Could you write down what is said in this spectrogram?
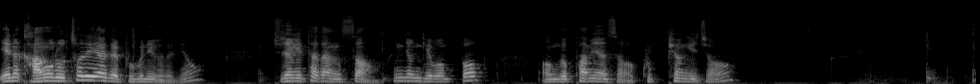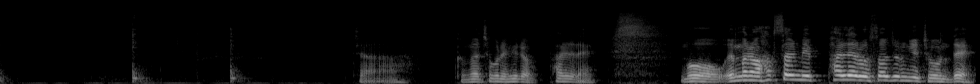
얘는 강으로 처리해야 될 부분이거든요. 주장의 타당성, 행정기본법 언급하면서 구평이죠. 자, 근간처분의 효력, 판례. 뭐 웬만하면 학설 및 판례로 써주는 게 좋은데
